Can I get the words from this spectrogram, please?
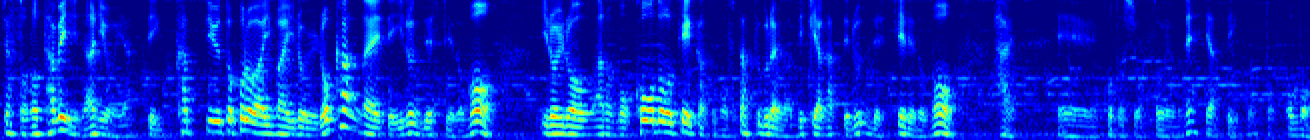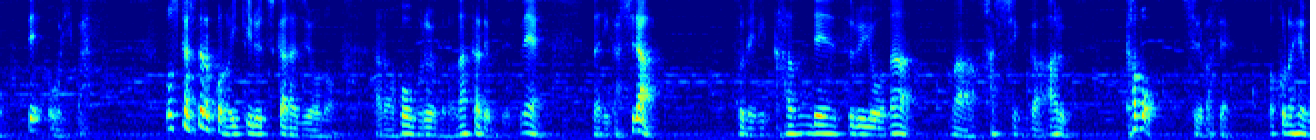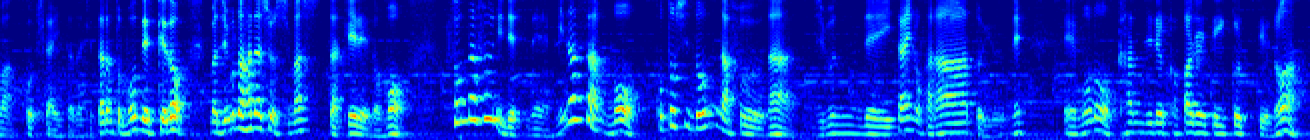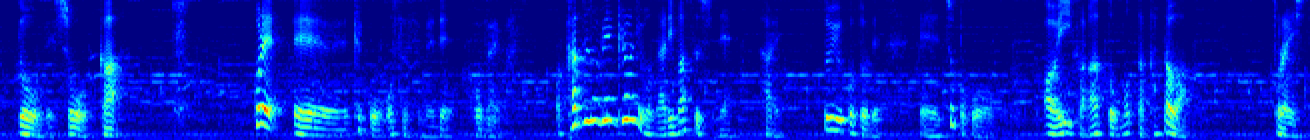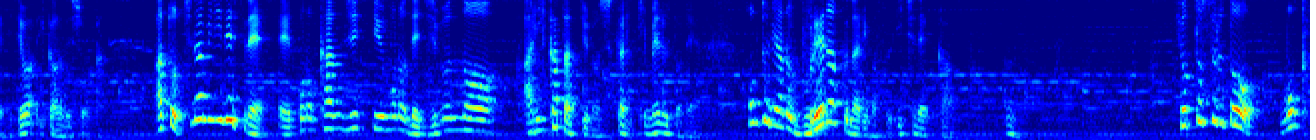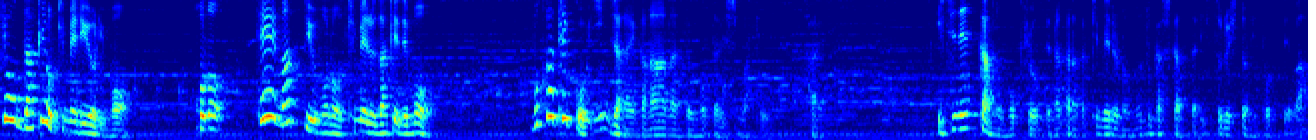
じゃあそのために何をやっていくかっていうところは今いろいろ考えているんですけどもいろいろあのもう行動計画も2つぐらいは出来上がってるんですけれどもはい。えー、今年はそれをねやっていこうと思っております。もしかしたらこの生きる力ジオのあのホームルームの中でもですね何かしらそれに関連するような、まあ、発信があるかもしれません、まあ、この辺はご期待いただけたらと思うんですけど、まあ、自分の話をしましたけれどもそんな風にですね皆さんも今年どんな風な自分でいたいのかなというね、えー、ものを感じで掲げていくっていうのはどうでしょうか。これ、えー、結構おすすめでございます。ま漢字の勉強にもなりますしね。はい。ということで、えー、ちょっとこうあいいかなと思った方はトライしてみてはいかがでしょうか。あとちなみにですね、え、この漢字っていうもので自分のあり方っていうのをしっかり決めるとね本当にあのブレなくなります1年間、うん、ひょっとすると目標だけを決めるよりもこのテーマっていうものを決めるだけでも僕は結構いいんじゃないかななんて思ったりします。はい、1年間の目標ってなかなか決めるの難しかったりする人にとっては。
